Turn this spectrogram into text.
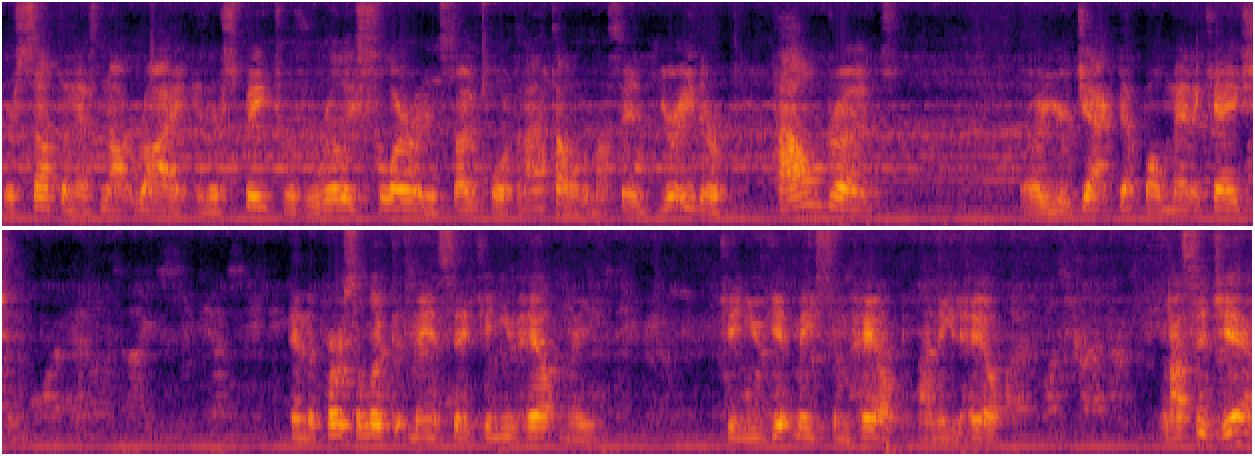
there's something that's not right, and their speech was really slurred and so forth. And I told them, I said, you're either high on drugs or you're jacked up on medication. And the person looked at me and said, Can you help me? Can you get me some help? I need help. And I said, Yeah.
